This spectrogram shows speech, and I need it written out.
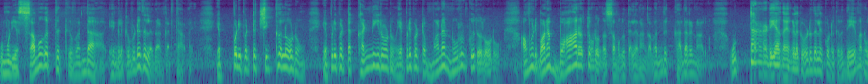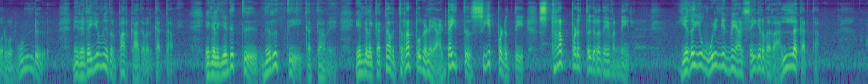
உம்முடைய சமூகத்துக்கு வந்தால் எங்களுக்கு விடுதலை தான் கர்த்தாவை. எப்படிப்பட்ட சிக்கலோடும் எப்படிப்பட்ட கண்ணீரோடும் எப்படிப்பட்ட மன நொறுக்குதலோடும் அவனுடைய மன பாரத்தோடும் உங்கள் சமூகத்தில் நாங்கள் வந்து கதறினாலும் உடனடியாக எங்களுக்கு விடுதலை கொடுக்குற தேவன் ஒருவர் உண்டு. நீர் எதையும் எதிர்பார்க்காதவர் கர்த்தாவை. எங்களை எடுத்து நிறுத்தி கத்தாவே எங்களை கர்த்தாவே திறப்புகளை அடைத்து சீர்படுத்தி ஸ்திரப்படுத்துகிற தேவன் நீர். எதையும் ஒழுங்கின்மையாக செய்கிறவர் அல்ல கர்த்தா.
